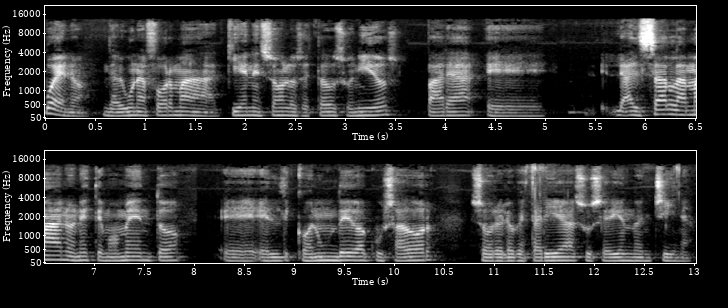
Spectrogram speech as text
Bueno, de alguna forma, ¿quiénes son los Estados Unidos para eh, alzar la mano en este momento eh, con un dedo acusador sobre lo que estaría sucediendo en China?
